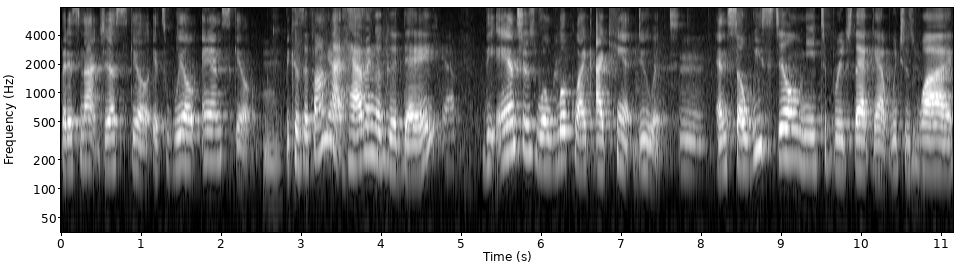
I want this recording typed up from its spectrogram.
But it's not just skill, it's will and skill. Mm. Because if I'm yes. not having a good day, yep. the answers will look like I can't do it. Mm. And so we still need to bridge that gap, which is why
